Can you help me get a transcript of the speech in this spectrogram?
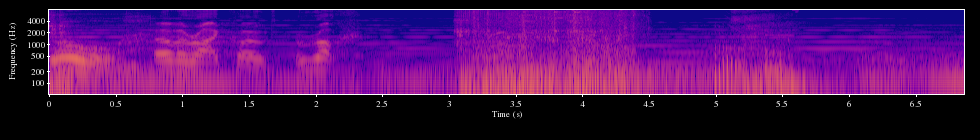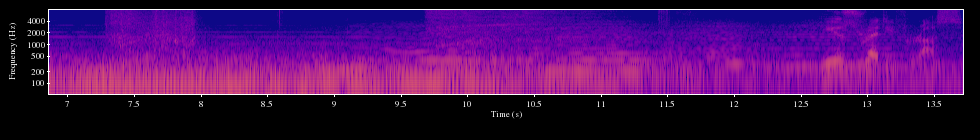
Whoa. Override quote. Rock. He is ready for us.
